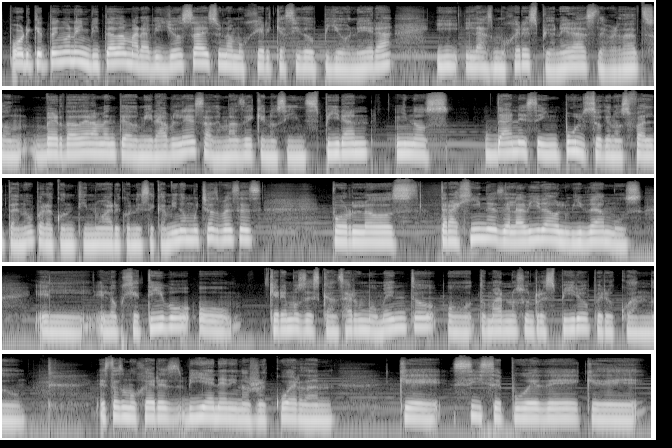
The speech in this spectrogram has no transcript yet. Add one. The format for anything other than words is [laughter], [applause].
porque tengo una invitada maravillosa, es una mujer que ha sido pionera y las mujeres pioneras de verdad son verdaderamente admirables, además de que nos inspiran y nos dan ese impulso que nos falta ¿no? para continuar con ese camino. Muchas veces por los trajines de la vida olvidamos el, el objetivo o queremos descansar un momento o tomarnos un respiro, pero cuando estas mujeres vienen y nos recuerdan, que sí se puede, que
